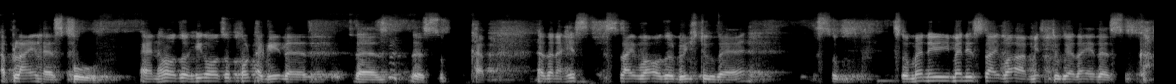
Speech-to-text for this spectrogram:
applying the spoon, and also he also put again the the, the soup cup, and then his saliva also reached to the soup. So many many saliva are uh, mixed together in the soup cup.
